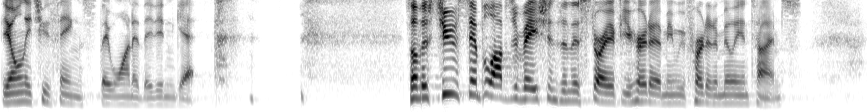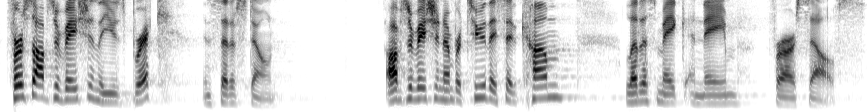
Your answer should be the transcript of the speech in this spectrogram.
The only two things they wanted, they didn't get. so there's two simple observations in this story. If you heard it, I mean, we've heard it a million times. First observation, they used brick instead of stone. Observation number two, they said, Come, let us make a name for ourselves.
